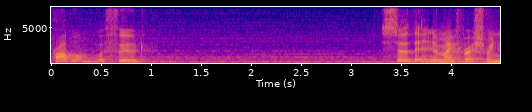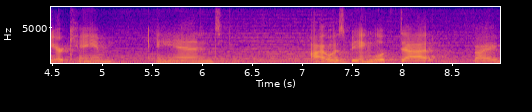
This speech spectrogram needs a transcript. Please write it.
problem with food. So the end of my freshman year came, and I was being looked at by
